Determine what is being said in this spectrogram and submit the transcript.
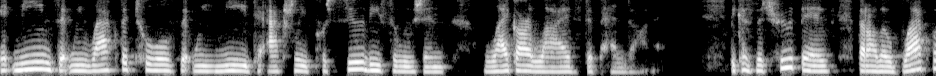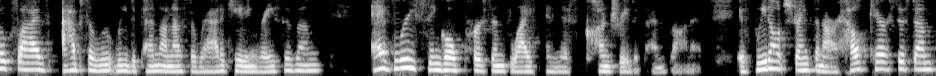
it means that we lack the tools that we need to actually pursue these solutions like our lives depend on it. Because the truth is that although Black folks' lives absolutely depend on us eradicating racism, every single person's life in this country depends on it. If we don't strengthen our healthcare system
